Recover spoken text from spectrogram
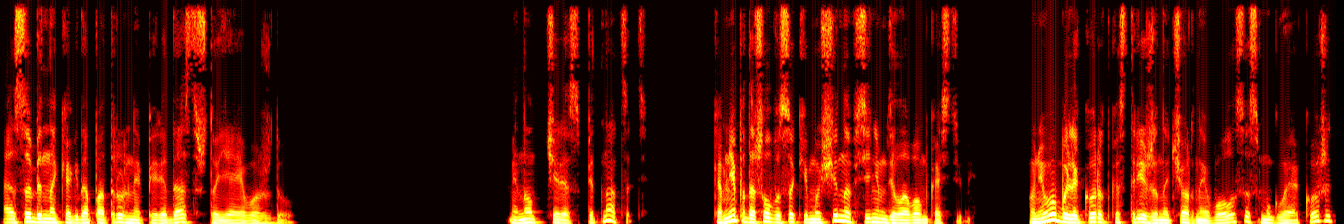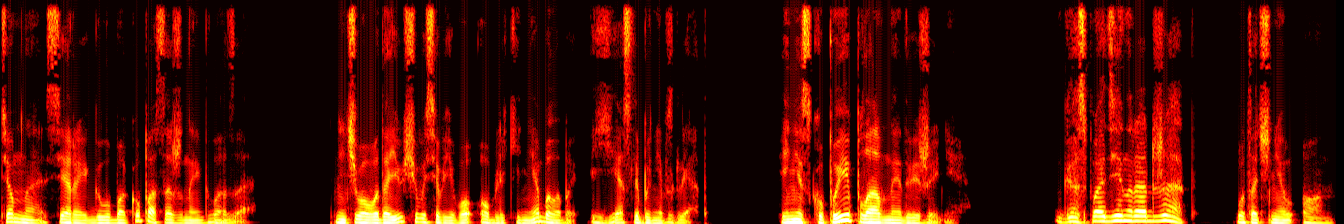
Особенно, когда патрульный передаст, что я его жду. Минут через пятнадцать ко мне подошел высокий мужчина в синем деловом костюме. У него были коротко стрижены черные волосы, смуглая кожа, темно-серые, глубоко посаженные глаза. Ничего выдающегося в его облике не было бы, если бы не взгляд. И не скупые плавные движения. «Господин Раджат», — уточнил он.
